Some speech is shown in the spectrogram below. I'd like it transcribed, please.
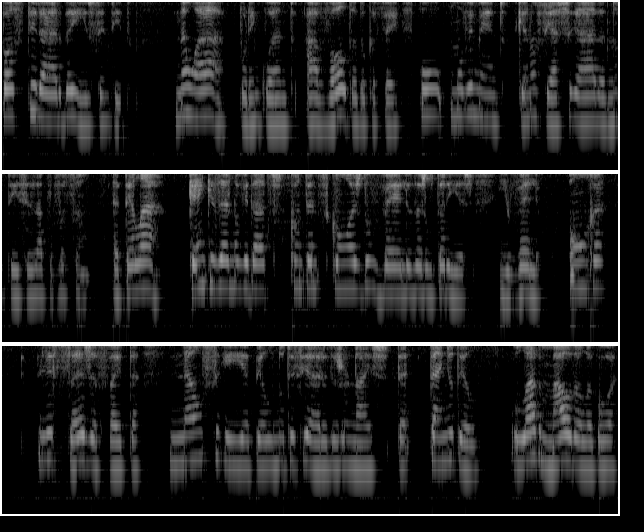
Posso tirar daí o sentido. Não há, por enquanto, à volta do café, o movimento que anuncia a chegada de notícias à povoação. Até lá, quem quiser novidades, contente-se com as do velho das lotarias. E o velho honra lhe seja feita não seguia pelo noticiário dos jornais tenho dele. O lado mau da lagoa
